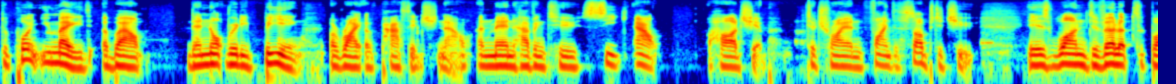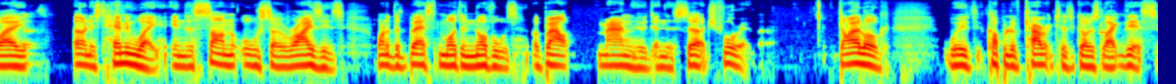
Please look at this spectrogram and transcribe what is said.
the point you made about there not really being a rite of passage now and men having to seek out hardship to try and find a substitute is one developed by Ernest Hemingway in The Sun Also Rises, one of the best modern novels about manhood and the search for it. Dialogue with a couple of characters goes like this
